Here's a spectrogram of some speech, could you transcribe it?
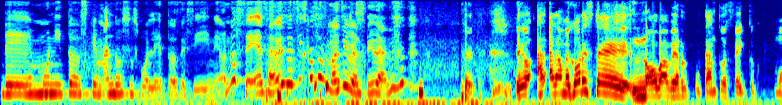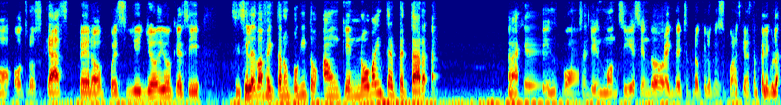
de monitos quemando sus boletos de cine o no sé, ¿sabes? Así cosas más divertidas. Digo, a, lo mejor este no va a haber tanto efecto como otros casts, pero pues yo, digo que sí, sí, sí les va a afectar un poquito, aunque no va a interpretar de James Bond, o sea, James Bond sigue siendo de hecho creo que lo que se supone es que en esta película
